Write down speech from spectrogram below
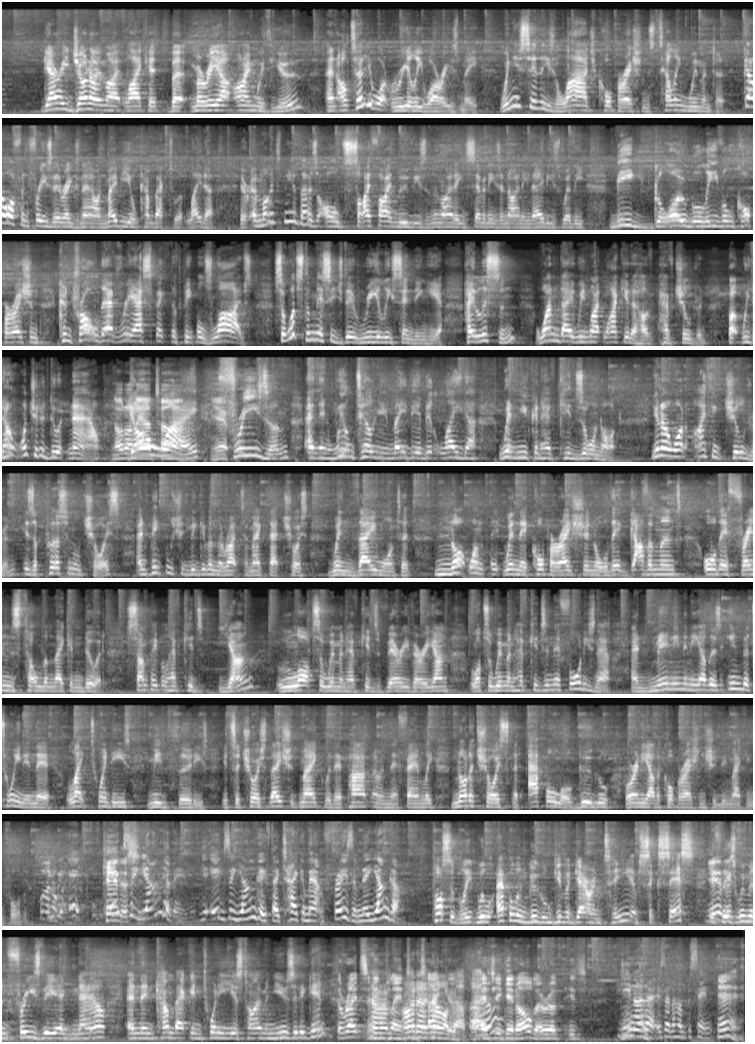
Gary, Jono might like it, but Maria, I'm with you. And I'll tell you what really worries me. When you see these large corporations telling women to go off and freeze their eggs now and maybe you'll come back to it later, it reminds me of those old sci fi movies in the 1970s and 1980s where the big global evil corporation controlled every aspect of people's lives. So, what's the message they're really sending here? Hey, listen, one day we might like you to have, have children, but we don't want you to do it now. Not on Go our time. away, Yep. freeze them, and then we'll tell you maybe a bit later when you can have kids or not. You know what? I think children is a personal choice, and people should be given the right to make that choice when they want it, not when their corporation or their government or their friends tell them they can do it. Some people have kids young. Lots of women have kids very, very young. Lots of women have kids in their 40s now, and many, many others in between in their late 20s, mid 30s. It's a choice they should make with their partner and their family, not a choice that Apple or Google or any other corporation should be making for them. Candice. Eggs are younger then. Your eggs are younger if they take them out and freeze them. They're younger. Possibly, will Apple and Google give a guarantee of success Yeah, if these women freeze the egg now and then come back in 20 years' time and use it again? The rates of Um, implant I don't take know of- about that. as you get older is Do you know that? Is that 100%? yeah.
